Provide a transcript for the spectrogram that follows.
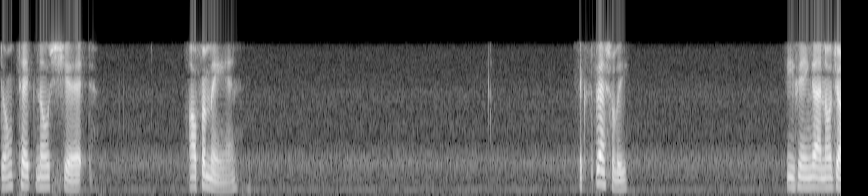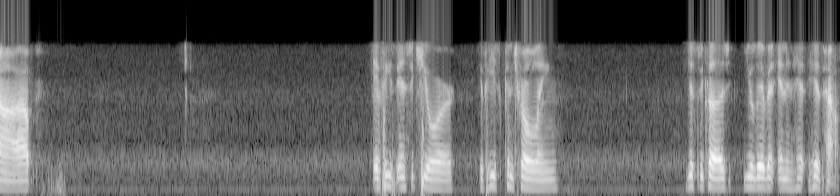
Don't take no shit off a man. Especially if he ain't got no job. If he's insecure if he's controlling just because you live in his house.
